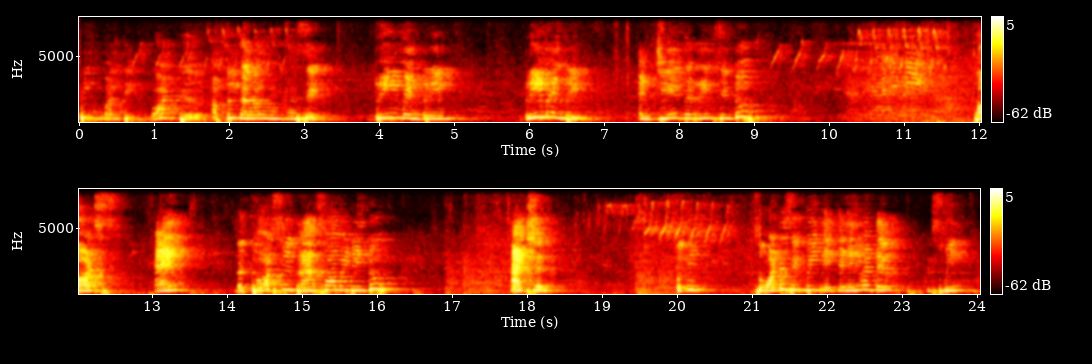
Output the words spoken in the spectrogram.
think one thing. What uh, Abdul Kalam has said, what does it mean? Eh, Can anyone tell its meaning?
